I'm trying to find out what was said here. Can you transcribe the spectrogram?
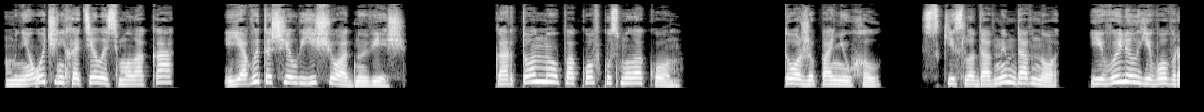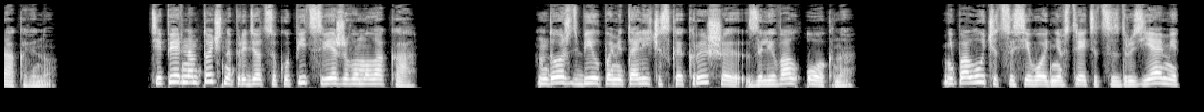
мне очень хотелось молока, и я вытащил еще одну вещь. Картонную упаковку с молоком. Тоже понюхал. Скисло давным-давно и вылил его в раковину. Теперь нам точно придется купить свежего молока. Дождь бил по металлической крыше, заливал окна. Не получится сегодня встретиться с друзьями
